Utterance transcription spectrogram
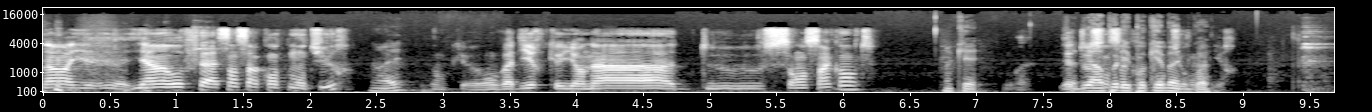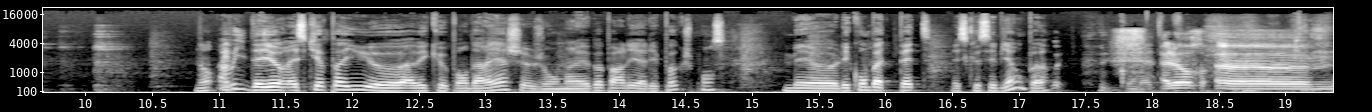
Non, il y a- il y, a un haut fait à 150 montures. Ouais. Donc euh, on va dire qu'il y en a 250. Ok. Il y a un peu les 250 Pokémon, montures, quoi. Non. Ah oui, d'ailleurs, est-ce qu'il n'y a pas eu euh, avec Pandaria, je- on n'en avait pas parlé à l'époque, je pense, mais euh, les combats de pets, est-ce que c'est bien ou pas Alors, euh,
